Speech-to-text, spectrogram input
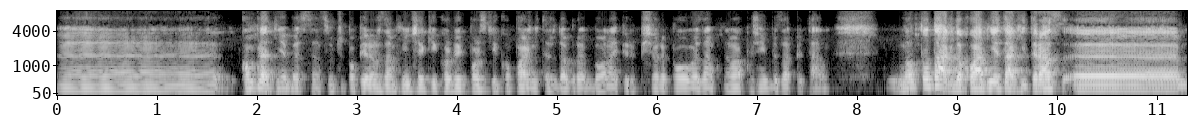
Eee, kompletnie bez sensu. Czy popierasz zamknięcie jakiejkolwiek polskiej kopalni? Też dobre było. Najpierw pisiory połowę zamknęła, a później by zapytały. No to tak, dokładnie tak. I teraz e,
